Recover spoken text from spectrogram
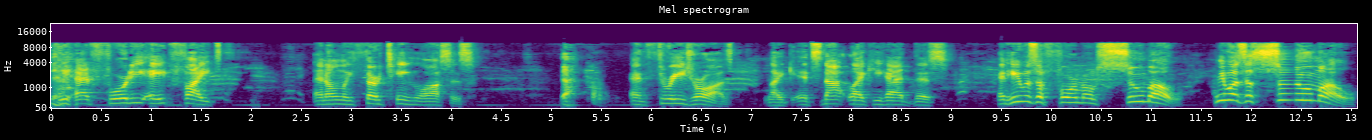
He had 48 fights and only 13 losses. Yeah. And three draws. Like it's not like he had this and he was a foremost sumo. He was a sumo.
